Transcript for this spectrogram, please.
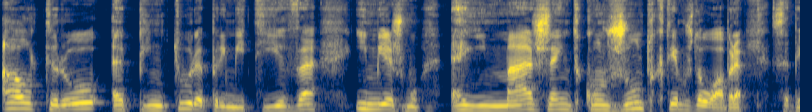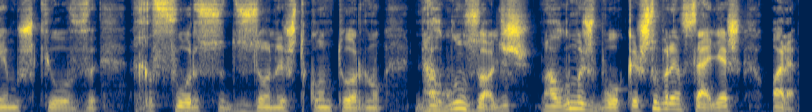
alterou a pintura primitiva e mesmo a imagem de conjunto que temos da obra. Sabemos que houve reforço de zonas de contorno em alguns olhos, em algumas bocas, sobrancelhas. Ora,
